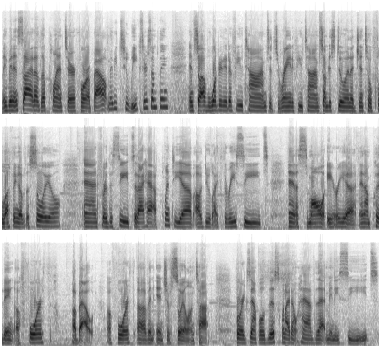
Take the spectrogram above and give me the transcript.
they've been inside of the planter for about maybe two weeks or something. And so I've watered it a few times, it's rained a few times. So I'm just doing a gentle fluffing of the soil. And for the seeds that I have plenty of, I'll do like three seeds in a small area. And I'm putting a fourth, about a fourth of an inch of soil on top. For example, this one I don't have that many seeds.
